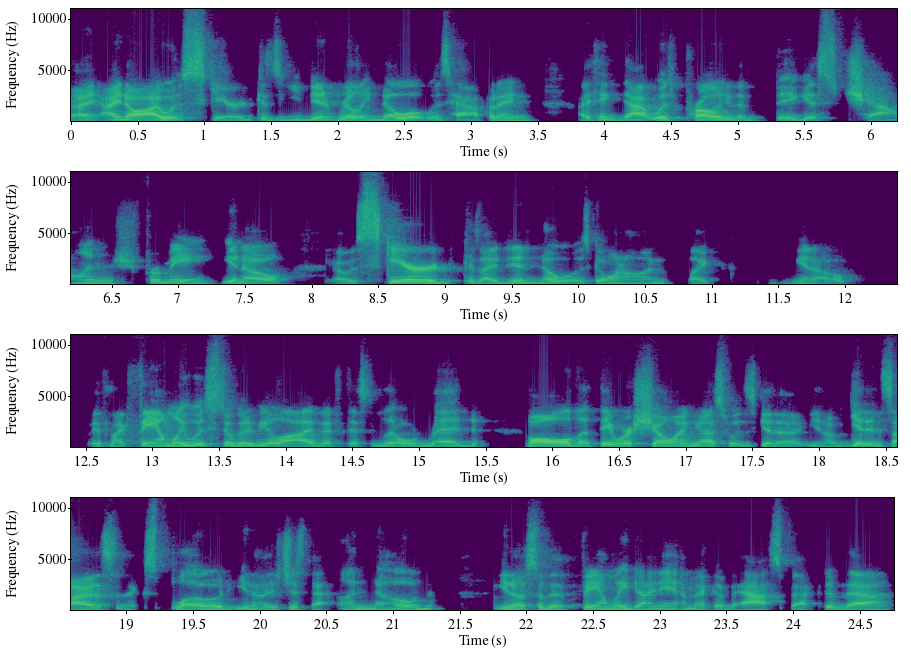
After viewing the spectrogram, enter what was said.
I, I know I was scared because you didn't really know what was happening. I think that was probably the biggest challenge for me. You know, I was scared because I didn't know what was going on. Like, you know, if my family was still going to be alive, if this little red ball that they were showing us was going to, you know, get inside us and explode, you know, it's just that unknown you know so the family dynamic of aspect of that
